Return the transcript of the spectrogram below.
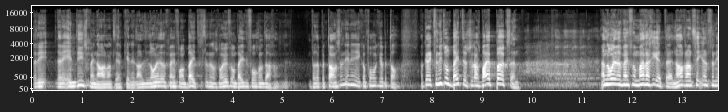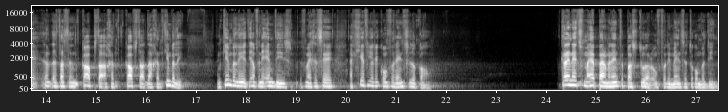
dat die dat die MD's my naderhand leer ken en dan nooi hulle my vir ontbyt. Ons nooi vir ontbyt die volgende dag. Wil ek betaal? Sê nee nee, jy kan volgende keer betaal. Dan kry ek vir nie ontbyt, so daar's baie perks in. En nooi hulle my vir middagete. Naderhand sê een van die dit was in Kaapstad, Kaapstad, dag in Kimberley. En Kimberley het een van die MD's vir my gesê, ek gee vir julle konferensielokaal. Kry net vir my 'n permanente pastoor om vir die mense te kom bedien.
